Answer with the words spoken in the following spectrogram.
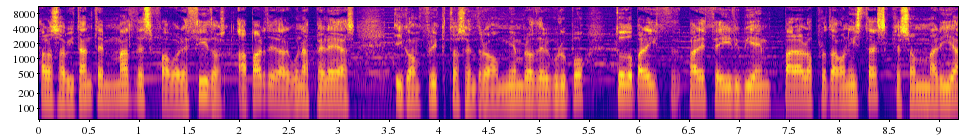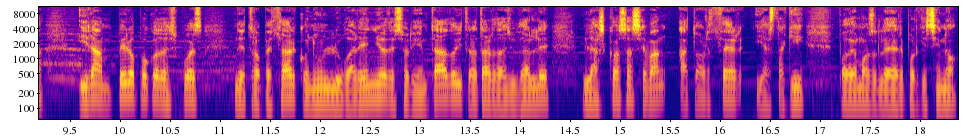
a los habitantes más desfavorecidos. Aparte de algunas peleas y conflictos entre los miembros del grupo, todo parece, parece ir bien para los protagonistas, que son María Irán, pero poco después de tropezar con un lugareño desorientado y tratar de ayudarle, las cosas se van a torcer y hasta aquí podemos leer porque si no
